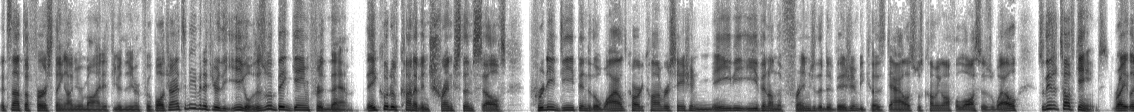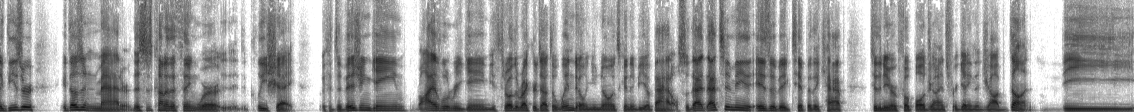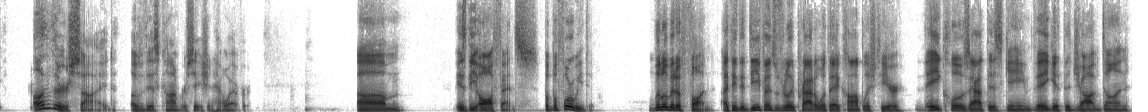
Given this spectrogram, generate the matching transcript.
it's not the first thing on your mind if you're the New York Football Giants and even if you're the Eagles this was a big game for them they could have kind of entrenched themselves pretty deep into the wild card conversation maybe even on the fringe of the division because Dallas was coming off a loss as well so these are tough games right like these are it doesn't matter. This is kind of the thing where uh, cliche. If it's a division game, rivalry game, you throw the records out the window and you know it's going to be a battle. So that that to me is a big tip of the cap to the New York Football Giants for getting the job done. The other side of this conversation, however, um, is the offense. But before we do, a little bit of fun. I think the defense was really proud of what they accomplished here. They close out this game. They get the job done.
